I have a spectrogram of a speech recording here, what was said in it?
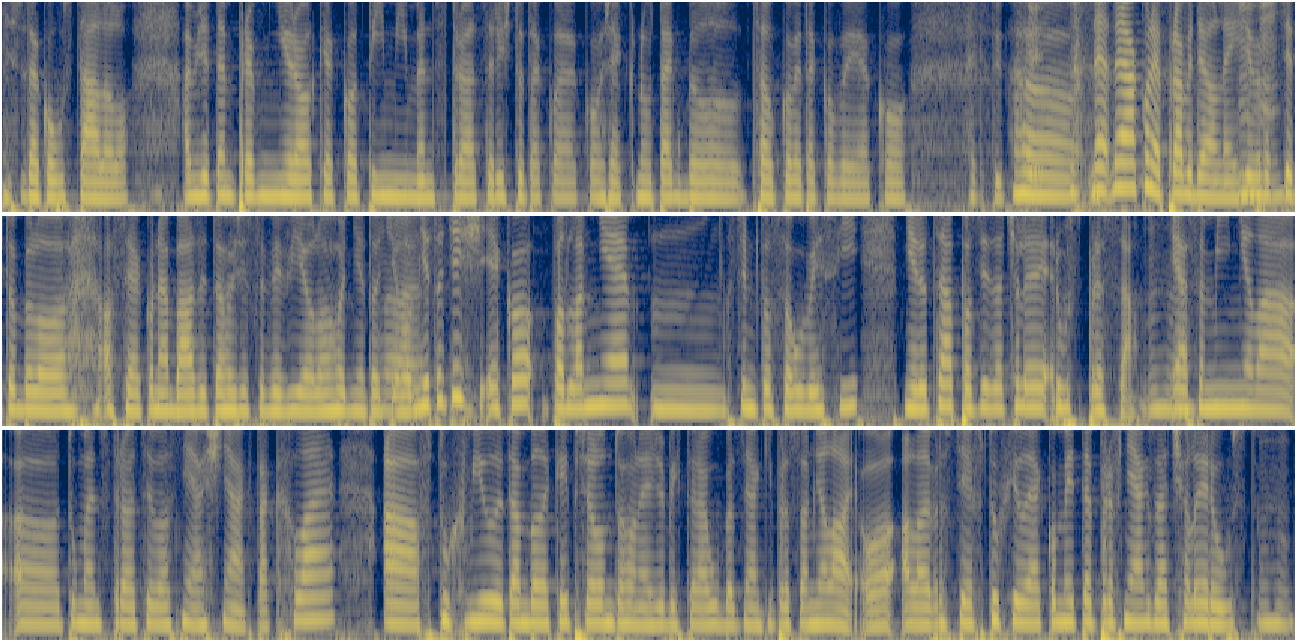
Že se to ustálilo. A že ten první rok jako týmí menstruace, když to takhle jako řeknu, tak byl celkově takový jako Hektický. Uh, ne, ne, jako nepravidelný, mm-hmm. že Mhm. prostě to bylo asi jako na bázi toho, že se vyvíjelo hodně to No, tělo. Mně jasně. totiž jako podle mě mm, s tím to souvisí, mě docela pozdě začaly růst prsa. Mhm. Já jsem jí měla uh, tu menstruaci vlastně až nějak takhle a v tu chvíli tam byl jaký přelom toho, ne, že bych teda vůbec nějaký prsa měla, jo, ale prostě v tu chvíli jako mi teprve nějak začaly růst. Mhm.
